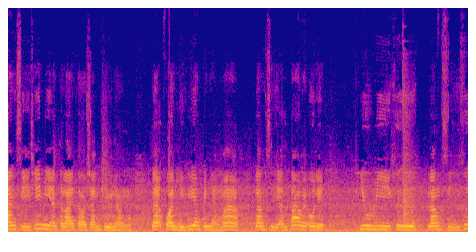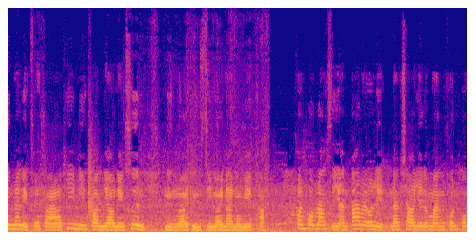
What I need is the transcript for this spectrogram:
รังสีที่มีอันตรายต่อชั้นผิวหนัง และควรหลีกเลี่ยงเป็นอย่างมาก รังสีอันต้าไวโอเลต UV คือรังสีคลื่นแม่เหล็กไฟฟ้าที่มีความยาวในคลื่น 100 ถึง 400 นาโนเมตรค่ะ ค้นพบรังสีอันต้าไวโอเลต นักชาวเยอรมันค้นพบ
